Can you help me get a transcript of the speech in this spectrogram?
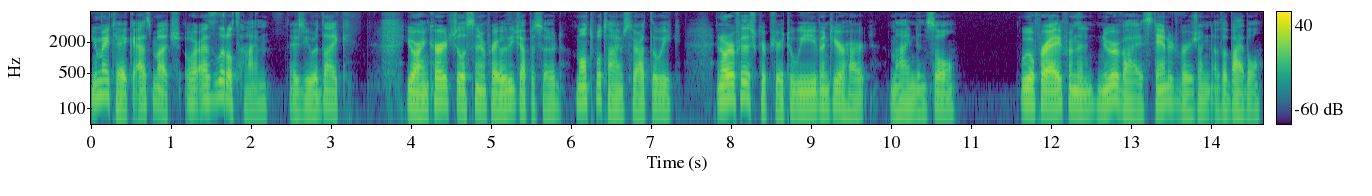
You may take as much or as little time as you would like. You are encouraged to listen and pray with each episode multiple times throughout the week in order for the Scripture to weave into your heart, mind, and soul. We will pray from the New Revised Standard Version of the Bible.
